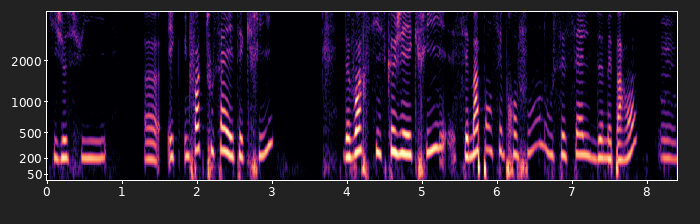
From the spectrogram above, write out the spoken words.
Qui je suis? Et une fois que tout ça est écrit, de voir si ce que j'ai écrit, c'est ma pensée profonde ou c'est celle de mes parents Mm.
